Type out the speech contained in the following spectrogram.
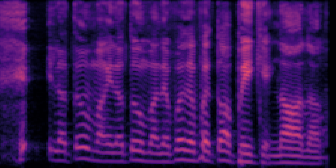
Y lo tumban y lo tumban. Después, después todo a pique. No, no.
